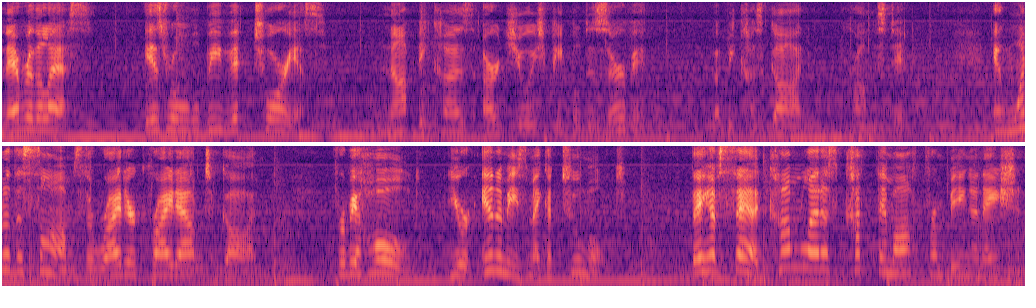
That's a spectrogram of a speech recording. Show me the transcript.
Nevertheless, Israel will be victorious, not because our Jewish people deserve it, but because God promised it. In one of the Psalms, the writer cried out to God, For behold, your enemies make a tumult. They have said, Come, let us cut them off from being a nation,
